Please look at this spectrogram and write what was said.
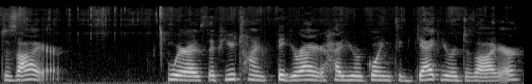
desire. Whereas if you try and figure out how you're going to get your desire,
